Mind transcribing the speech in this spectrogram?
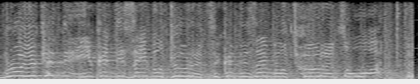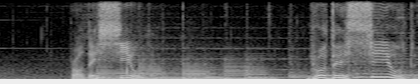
Bro, you can you can disable turrets. You can disable turrets. What? Bro, they sealed. Bro, they sealed.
